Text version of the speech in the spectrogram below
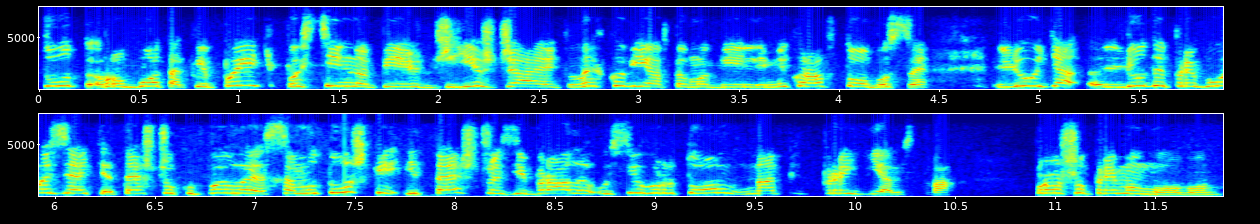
Тут робота кипить, постійно під'їжджають легкові автомобілі, мікроавтобуси. Людя, люди привозять те, що купили самотужки, і те, що зібрали усі гуртом на підприємствах. Прошу пряму мову.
